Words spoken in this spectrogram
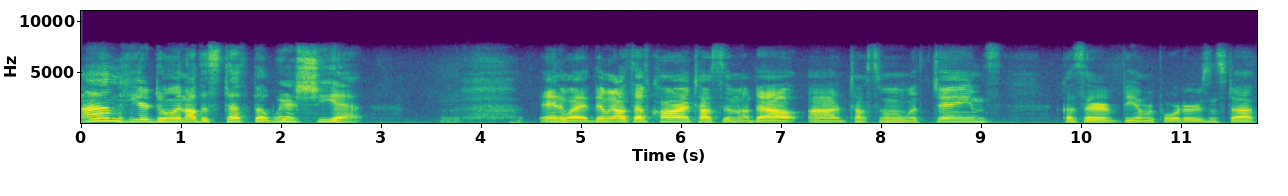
I'm here doing all this stuff, but where's she at? Anyway, then we also have Kara talks to him about uh, talks to him with James because they're being reporters and stuff.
